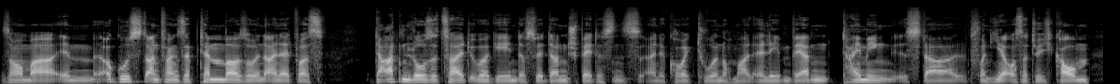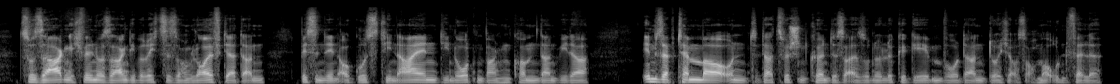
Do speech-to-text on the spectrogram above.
sagen wir mal, im August, Anfang September so in eine etwas datenlose Zeit übergehen, dass wir dann spätestens eine Korrektur nochmal erleben werden. Timing ist da von hier aus natürlich kaum zu sagen. Ich will nur sagen, die Berichtssaison läuft ja dann bis in den August hinein. Die Notenbanken kommen dann wieder im September und dazwischen könnte es also eine Lücke geben, wo dann durchaus auch mal Unfälle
